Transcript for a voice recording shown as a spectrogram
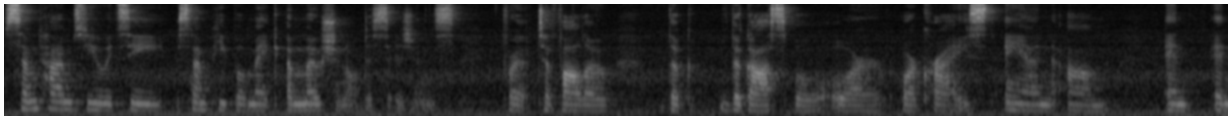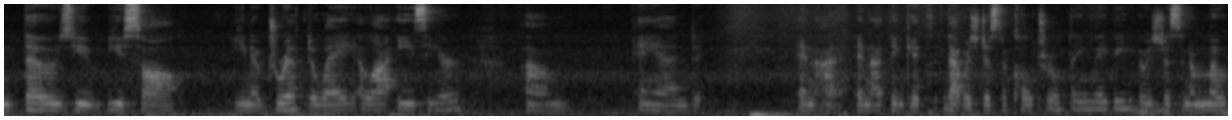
sometimes you would see some people make emotional decisions for to follow the the gospel or or Christ, and um, and and those you you saw, you know, drift away a lot easier, um, and and I and I think it's that was just a cultural thing. Maybe it was just an emo-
